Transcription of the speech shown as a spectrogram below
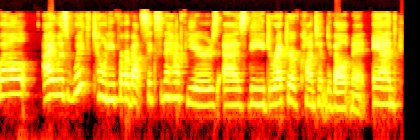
Well, I was with Tony for about six and a half years as the director of content development. And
